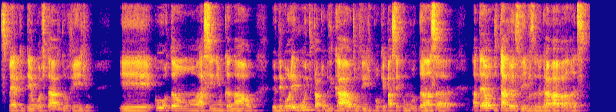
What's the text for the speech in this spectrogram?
Espero que tenham gostado do vídeo e curtam, assinem o canal. Eu demorei muito para publicar outro vídeo porque passei por mudança até onde tá meus livros onde eu gravava antes.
